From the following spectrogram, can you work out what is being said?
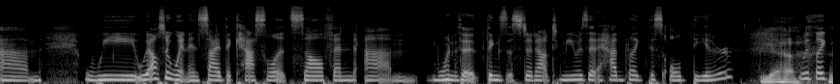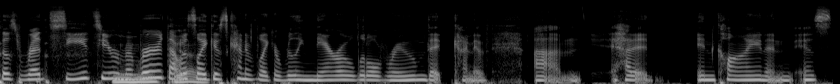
um, we we also went inside the castle itself, and um, one of the things that stood out to me was that it had like this old theater yeah. with like those red seats. You remember Mhm, that was like it was kind of like a really narrow little room that kind of um, had a incline and is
